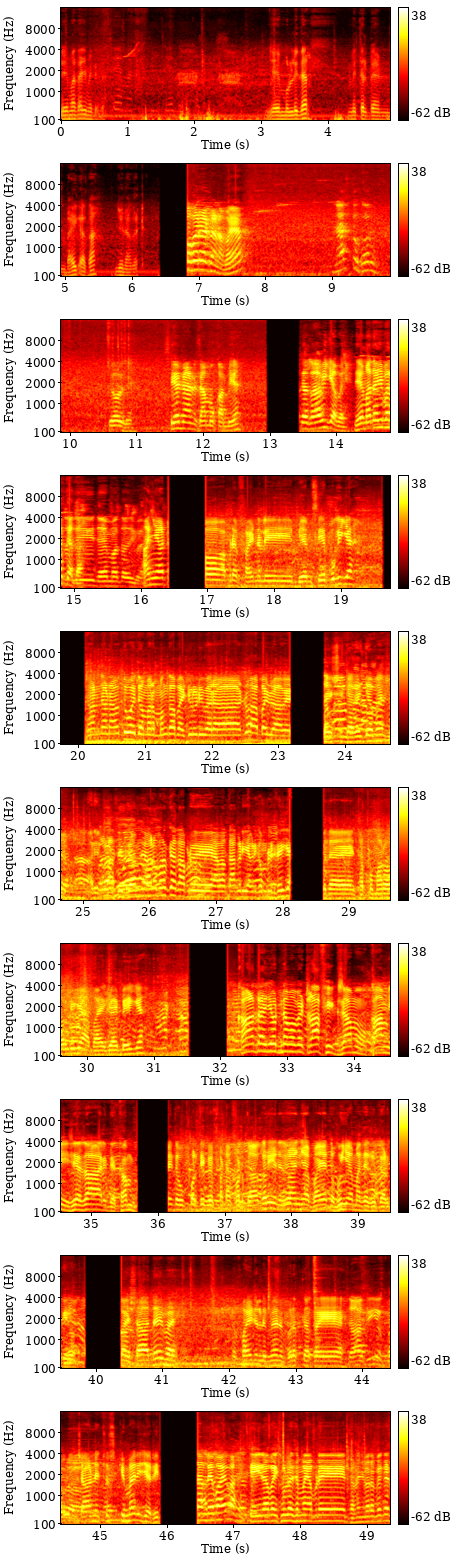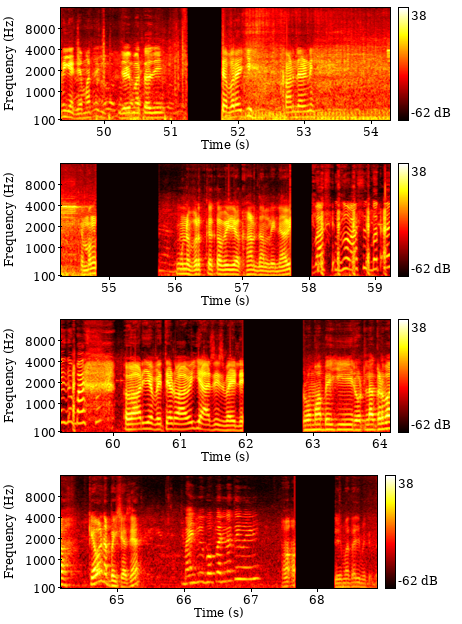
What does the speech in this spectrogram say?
જય માતાજી મિત્ર. જય મુરલીધર મિત્તલબેન ભાઈ કાકા જુનાગઢ. નાસ્તો કરું. જો છે શેના ને સામો કામી હે કાકા આવી ગયા ભાઈ? જય માતાજી ભરત કાકા. જય માતાજી ભાઈ. અહીંયા તો આપણે ફાઇનલી બીએમસી પૂગી ગયા. ખાનદાન આવતું હોય તો અમારા મંગાભાઈ ચુરડી વાળા જો આ બાજુ આવે. શિકાર થઈ ગયા ભાઈ અરે ટ્રાફિક જામ ને હાલો ભરત કાકા આપણે આવા કાકડી આગળ કમ્પ્લીટ થઈ ગયા. બધા થપ્પો મારો ઓરગી ગયા ભાઈ જય બે ગયા. ખાણતા યોજનામાં હવે ટ્રાફિક જામો કામી છે જો આ રીતે ગમ તો ઉપરથી ભાઈ ફટાફટ ઘા કરીને જો અહીંયા ભાઈએ તો હુયામાંથી જુગાડ કર્યો. ભાઈ શાહ ભાઈ. તો ફાઇનલી મેં ભરત કાકાએ ચાની ચુસ્કી મારી છે લેવા આવ્યા. તે હીરાભાઈ છોડે સમય આપણે ધનજવાળા ભેગા થઈ ગયા. જય માતાજી. જય માતાજી. ભરાઈ ગઈ ખાણદાનની મંગ હું ને ભરત કાકા ભાઈ ખાણદાન લઈને આવી. જો આશીષ બતાવી દો બાસ્કુ? વાડીએ ભાઈ તેડો આવી ગયા આશીષભાઈ રોમા બેજી રોટલા કડવા કેવા ના પૈસા છે માંડવી બપોર નથી વેડી? જય માતાજી મિત્ર.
